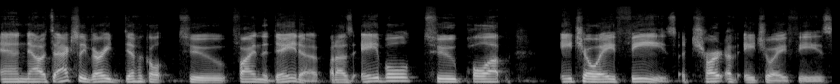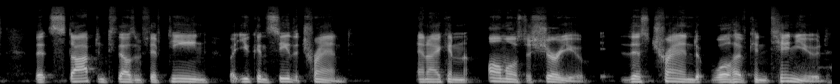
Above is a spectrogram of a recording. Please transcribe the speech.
And now it's actually very difficult to find the data, but I was able to pull up HOA fees, a chart of HOA fees that stopped in 2015, but you can see the trend. And I can almost assure you this trend will have continued.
